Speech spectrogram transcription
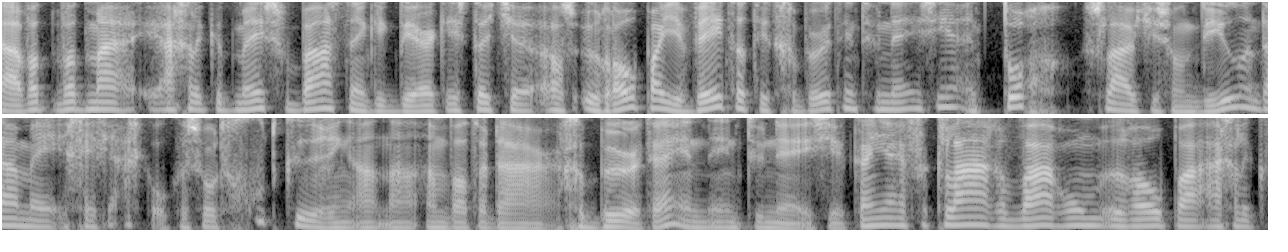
Ja, wat, wat mij eigenlijk het meest verbaast, denk ik, Dirk, is dat je als Europa, je weet dat dit gebeurt in Tunesië en toch sluit je zo'n deal en daarmee geef je eigenlijk ook een soort goedkeuring aan, aan wat er daar gebeurt hè, in, in Tunesië. Kan jij verklaren waarom Europa eigenlijk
